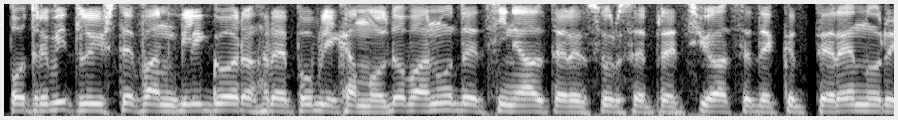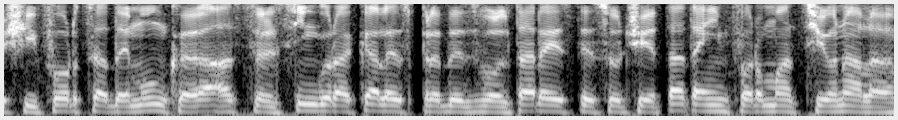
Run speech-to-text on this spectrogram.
Potrivit lui Ștefan Gligor, Republica Moldova nu deține alte resurse prețioase decât terenuri și forța de muncă, astfel singura cale spre dezvoltare este societatea informațională.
